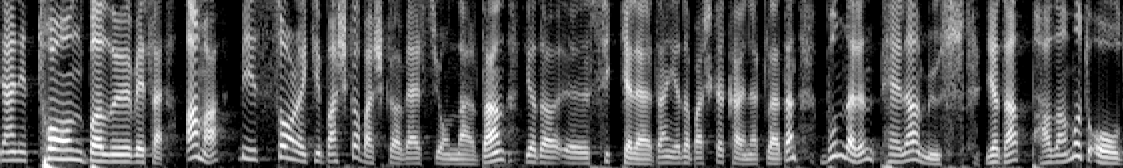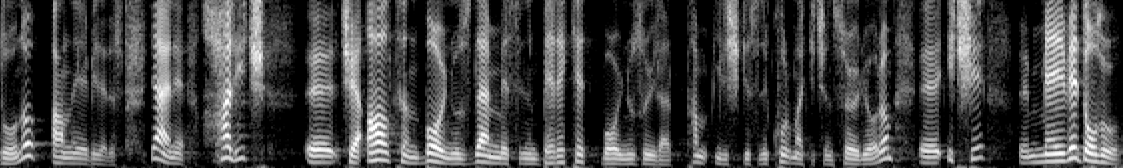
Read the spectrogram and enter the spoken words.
Yani ton balığı vesaire. Ama biz sonraki başka başka versiyonlardan ya da e, sikkelerden ya da başka kaynaklardan bunların pelamüs ya da palamut olduğunu anlayabiliriz. Yani Haliç e, şey, altın boynuz denmesinin bereket boynuzuyla tam ilişkisini kurmak için söylüyorum. E, içi e, meyve dolu,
